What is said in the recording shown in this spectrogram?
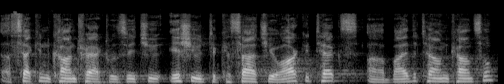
a second contract was issu- issued to Casaccio Architects uh, by the Town Council.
